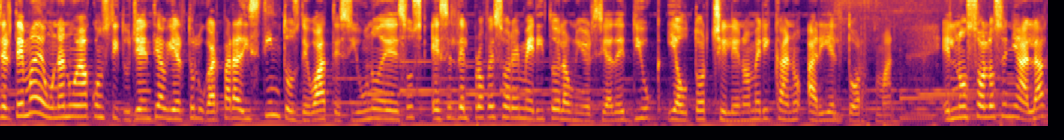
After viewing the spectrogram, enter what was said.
el tema de una nueva constituyente ha abierto lugar para distintos debates y uno de esos es el del profesor emérito de la Universidad de Duke y autor chileno-americano Ariel Dorfman. Él no solo señala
